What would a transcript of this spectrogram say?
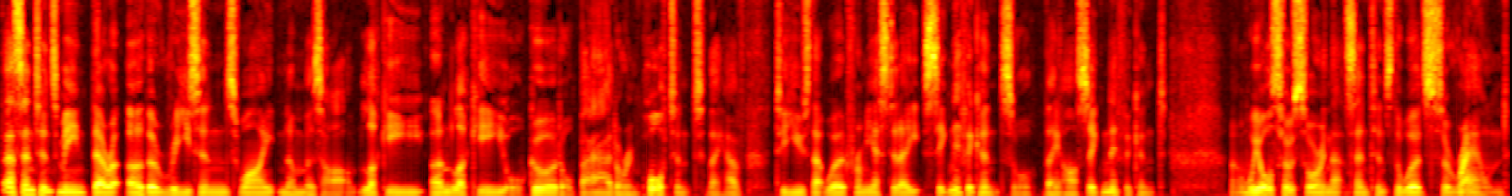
That sentence means there are other reasons why numbers are lucky, unlucky, or good, or bad, or important. They have, to use that word from yesterday, significance, or they are significant. Uh, we also saw in that sentence the word surround.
